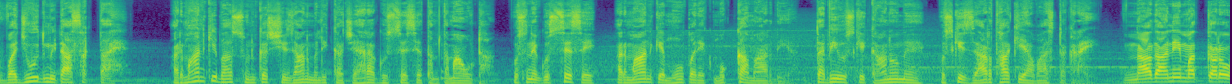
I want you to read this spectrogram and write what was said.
वजूद मिटा सकता है। अरमान की बात सुनकर शिजान मलिक का चेहरा गुस्से से तमतमा उठा। उसने गुस्से से अरमान के मुँह पर एक मुक्का मार दिया। तभी उसके कानों में उसकी जारथा की आवाज़ टकराई। नादानी मत करो।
